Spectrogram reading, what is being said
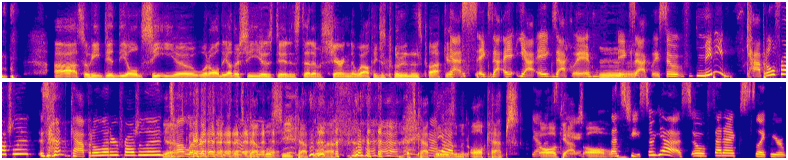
Ah, so he did the old CEO, what all the other CEOs did. Instead of sharing the wealth, he just put it in his pocket. Yes, exactly. Yeah, exactly. Hmm. Exactly. So maybe capital fraudulent? Is that capital letter fraudulent? Yeah, Not it's lowercase That's capital C, capital F. That's That's capitalism in all caps. Yeah, all that's T. caps, all. That's T. So yeah, so FedEx, like we were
